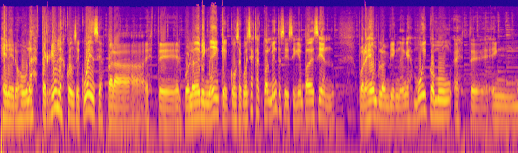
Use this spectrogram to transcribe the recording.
generó unas terribles consecuencias para este, el pueblo de Vietnam, que consecuencias que actualmente se siguen padeciendo. Por ejemplo, en Vietnam es muy común este, en,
